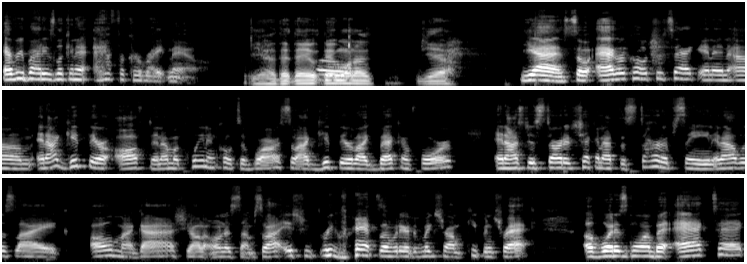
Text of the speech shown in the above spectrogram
Everybody's looking at Africa right now. Yeah, they they, so, they want to. Yeah, yeah, so agriculture tech, and then um, and I get there often. I'm a queen in Cote d'Ivoire, so I get there like back and forth. And I just started checking out the startup scene, and I was like, "Oh my gosh, y'all are onto something!" So I issued three grants over there to make sure I'm keeping track of what is going. But ag tech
